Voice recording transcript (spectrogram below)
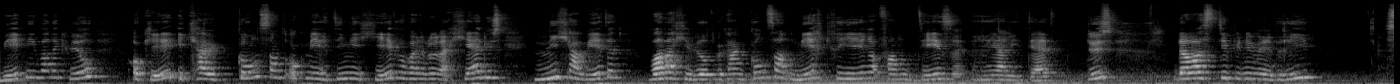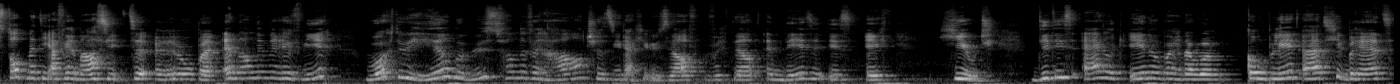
weet niet wat ik wil. Oké, ik ga u constant ook meer dingen geven, waardoor dat jij dus niet gaat weten wat dat je wilt. We gaan constant meer creëren van deze realiteit. Dus dat was tip nummer 3. Stop met die affirmatie te roepen. En dan nummer 4. Word u heel bewust van de verhaaltjes die dat je jezelf vertelt. En deze is echt huge. Dit is eigenlijk een waar dat we compleet uitgebreid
